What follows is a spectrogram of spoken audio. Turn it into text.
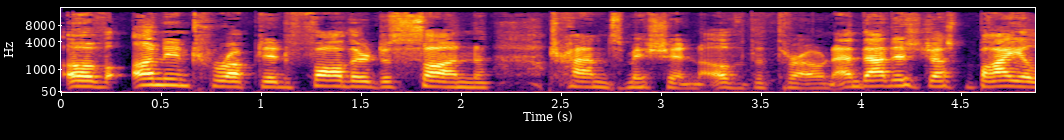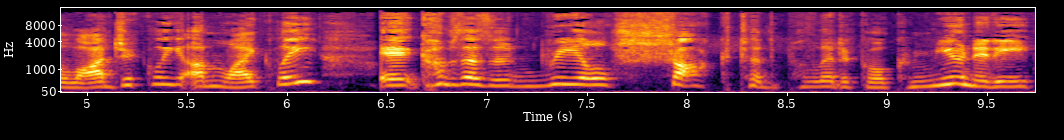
of uninterrupted father to son transmission of the throne, and that is just biologically unlikely. It comes as a real shock to the political community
